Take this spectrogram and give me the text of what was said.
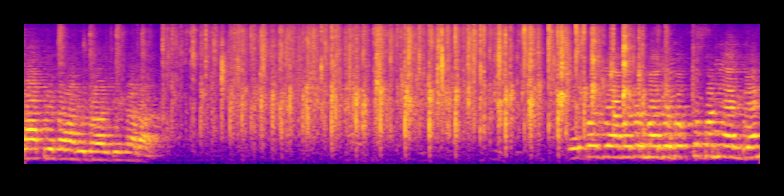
জাতীয়তাবাদী দল জিন্দাবাদ। এরপর যে আমাদের মাঝে বক্তব্য নিয়ে আসবেন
